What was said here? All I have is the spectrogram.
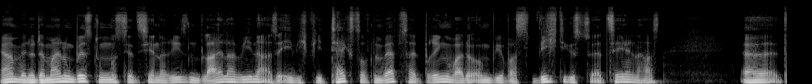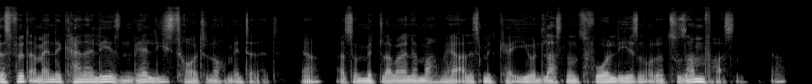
Ja, wenn du der Meinung bist, du musst jetzt hier eine riesen Bleilawine, also ewig viel Text auf eine Website bringen, weil du irgendwie was Wichtiges zu erzählen hast, äh, das wird am Ende keiner lesen. Wer liest heute noch im Internet? Ja, also mittlerweile machen wir ja alles mit KI und lassen uns vorlesen oder zusammenfassen. Ja?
